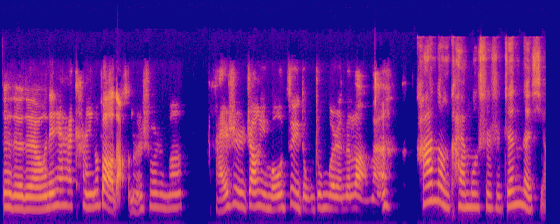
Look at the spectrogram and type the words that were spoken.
对对对，我那天还看一个报道呢，说什么。还是张艺谋最懂中国人的浪漫，他弄开幕式是真的行，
